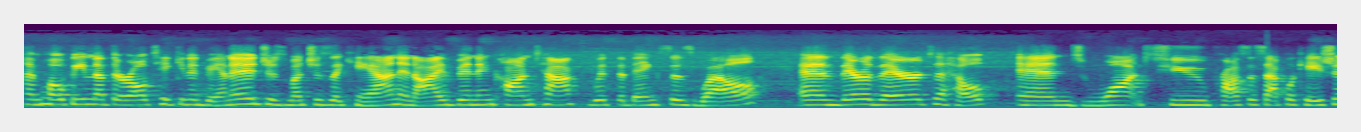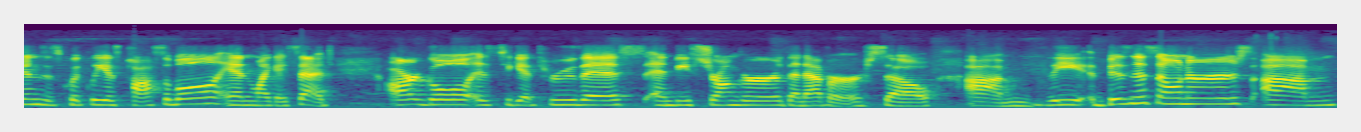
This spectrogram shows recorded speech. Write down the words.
I'm hoping that they're all taking advantage as much as they can. And I've been in contact with the banks as well. And they're there to help and want to process applications as quickly as possible. And like I said, our goal is to get through this and be stronger than ever. So um, the business owners, um,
